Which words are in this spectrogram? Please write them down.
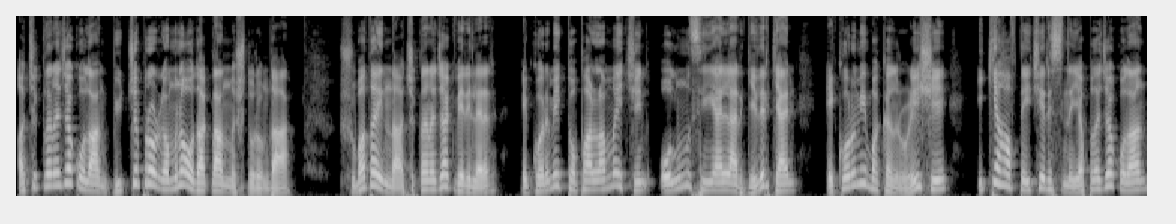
açıklanacak olan bütçe programına odaklanmış durumda. Şubat ayında açıklanacak veriler ekonomik toparlanma için olumlu sinyaller gelirken Ekonomi Bakanı Rishi 2 hafta içerisinde yapılacak olan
